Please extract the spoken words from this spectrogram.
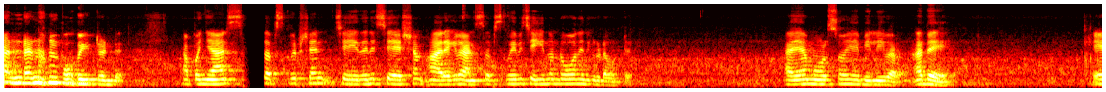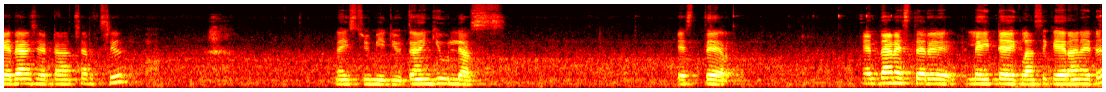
രണ്ടെണ്ണം പോയിട്ടുണ്ട്. അപ്പോൾ ഞാൻ സബ്സ്ക്രിപ്ഷൻ ചെയ്തതിന് ശേഷം ആരെങ്കിലും അൺസബ്സ്ക്രൈബ് ചെയ്യുന്നുണ്ടോ എന്ന് എനിക്ക് doubt I am also a believer അതെ. ഏതാണ് ചേട്ടാ? Church nice to meet you thank you Ullas Esther എന്താണ് എസ്തേർ ലേറ്റായി ക്ലാസ്സിൽ കയറാനായിട്ട്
